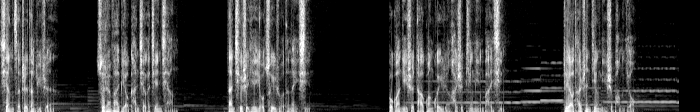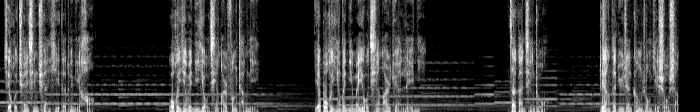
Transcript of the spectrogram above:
性子直的女人，虽然外表看起来坚强，但其实也有脆弱的内心。不管你是达官贵人还是平民百姓，只要他认定你是朋友，就会全心全意的对你好，不会因为你有钱而奉承你，也不会因为你没有钱而远离你。在感情中。这样的女人更容易受伤，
